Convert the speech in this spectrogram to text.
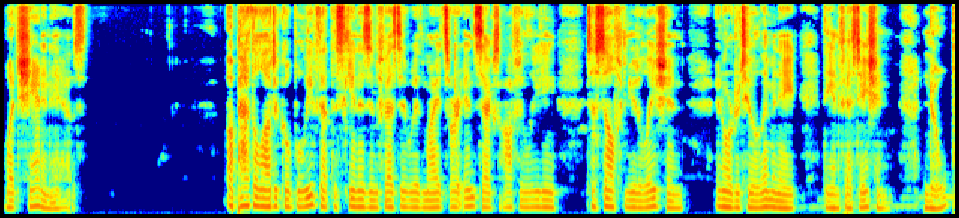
what Shannon has. A pathological belief that the skin is infested with mites or insects, often leading to self mutilation in order to eliminate the infestation. Nope.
